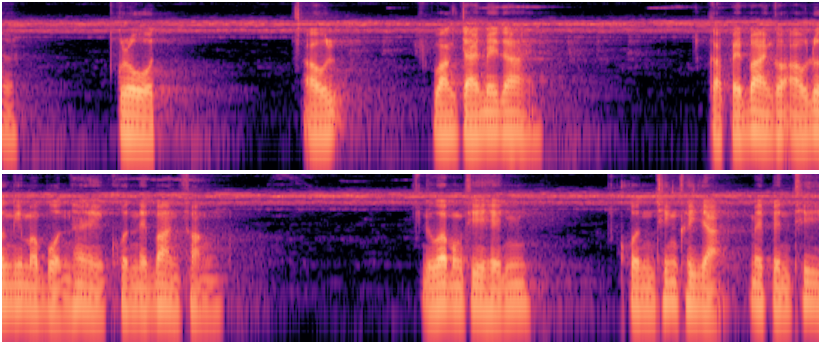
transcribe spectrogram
นะโกรธ เอาวางใจไม่ได้ กลับไปบ้านก็เอาเรื่องนี้มาบ่นให้คนในบ้านฟัง หรือว่าบางทีเห็นคนทิ้งขยะไม่เป็นที่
